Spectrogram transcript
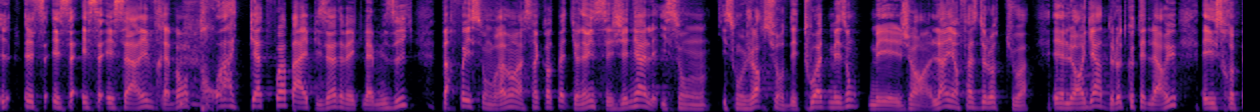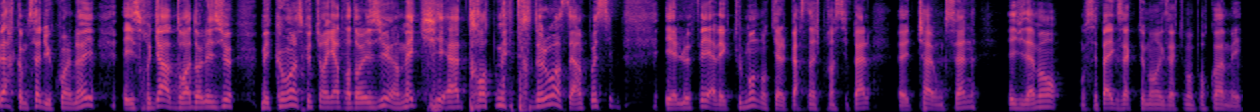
Et, et ça- et ça, et ça- et ça arrive vraiment 3 4 fois par épisode avec la musique. Parfois, ils sont vraiment à 50 mètres. Il y en a une, c'est génial. Ils sont, ils sont genre sur des toits de maison, mais genre l'un est en face de l'autre, tu vois. Et elle le regarde de l'autre côté de la rue et ils se repèrent comme ça du coin de l'œil et ils se regardent droit dans les yeux. Mais comment est-ce que tu regardes droit dans les yeux un mec qui est à 30 mètres de loin? C'est impossible. Et elle le fait avec tout le monde. Donc, il y a le personnage principal, euh, Cha Hong-san. Évidemment, on ne sait pas exactement, exactement pourquoi, mais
